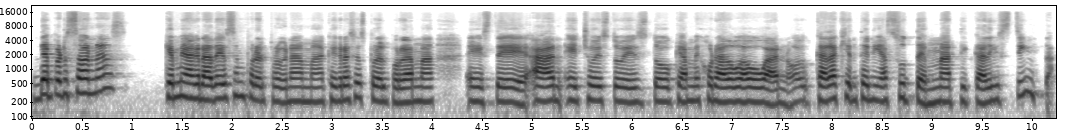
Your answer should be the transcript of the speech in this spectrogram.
de personas que me agradecen por el programa, que gracias por el programa este, han hecho esto, esto, que ha mejorado agua, ¿no? Cada quien tenía su temática distinta.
